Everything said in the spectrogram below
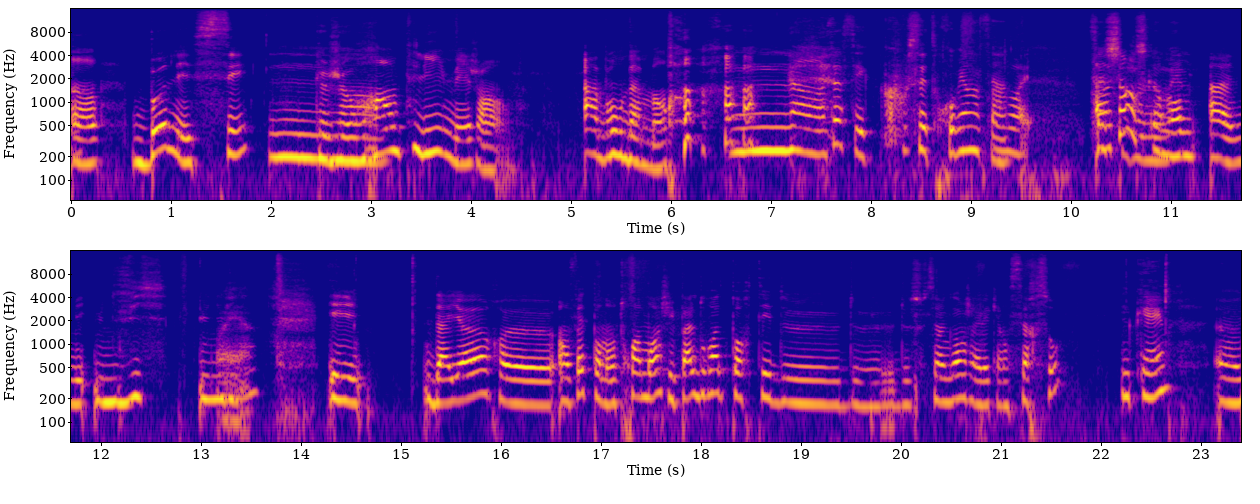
un bonnet C que je remplis, mais genre abondamment. non, ça c'est cool, c'est trop bien ça. Ouais. Ça Ah, change quand même. Ah, mais une vie. Une vie. Ouais, hein. Et d'ailleurs, euh, en fait, pendant trois mois, j'ai pas le droit de porter de, de, de soutien-gorge avec un cerceau. Ok. euh,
